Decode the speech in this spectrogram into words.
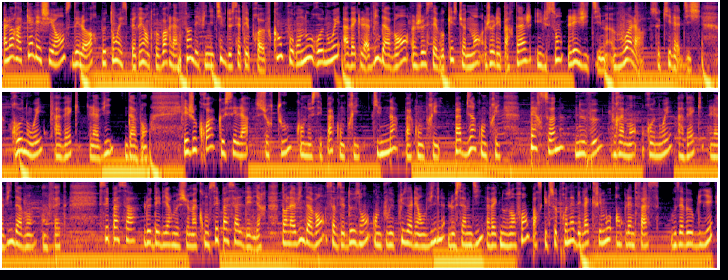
Alors à quelle échéance, dès lors, peut-on espérer entrevoir la fin définitive de cette épreuve? Quand pourrons-nous renouer avec la vie d'avant? Je sais vos questionnements, je les partage, ils sont légitimes. Voilà ce qu'il a dit. Renouer avec la vie d'avant. Et je crois que c'est là surtout qu'on ne s'est pas compris, qu'il n'a pas compris, pas bien compris. Personne ne veut vraiment renouer avec la vie d'avant, en fait. C'est pas ça le délire, monsieur Macron, c'est pas ça le délire. Dans la vie d'avant, ça faisait deux ans qu'on ne pouvait plus aller en ville le samedi avec nos enfants parce qu'ils se prenaient des lacrymos en pleine face. Vous avez oublié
